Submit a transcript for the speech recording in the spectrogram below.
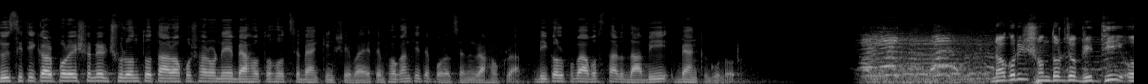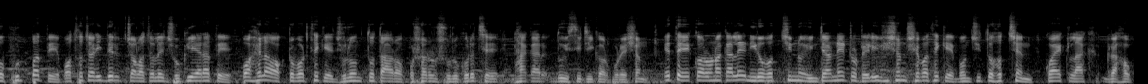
দুই সিটি কর্পোরেশনের ঝুলন্ত তার অপসারণে ব্যাহত হচ্ছে ব্যাংকিং সেবা। এতে ভোগান্তিতে পড়েছেন গ্রাহকরা। বিকল্প ব্যবস্থার দাবি ব্যাংকগুলোর। নগরীর সৌন্দর্য বৃদ্ধি ও ফুটপাতে পথচারীদের চলাচলে ঝুঁকি এড়াতে পহেলা অক্টোবর থেকে ঝুলন্ত তার অপসারণ শুরু করেছে ঢাকার দুই সিটি কর্পোরেশন। এতে করোনাকালে নিরবচ্ছিন্ন ইন্টারনেট ও টেলিভিশন সেবা থেকে বঞ্চিত হচ্ছেন কয়েক লাখ গ্রাহক।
